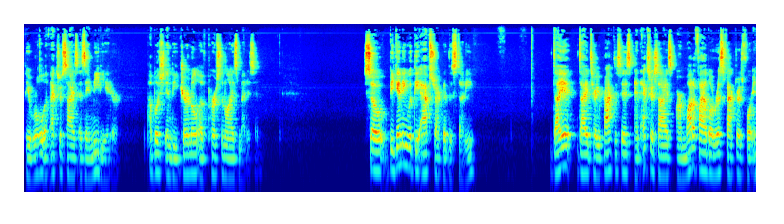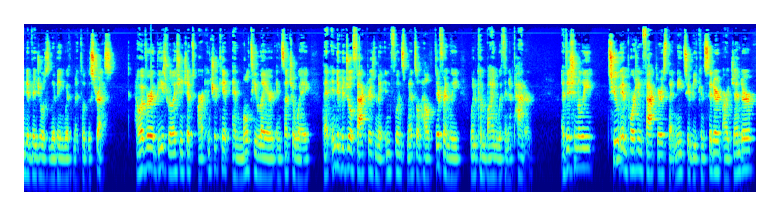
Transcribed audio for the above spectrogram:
The Role of Exercise as a Mediator, published in the Journal of Personalized Medicine. So, beginning with the abstract of the study, Diet, dietary practices, and exercise are modifiable risk factors for individuals living with mental distress. However, these relationships are intricate and multi layered in such a way that individual factors may influence mental health differently when combined within a pattern. Additionally, two important factors that need to be considered are gender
